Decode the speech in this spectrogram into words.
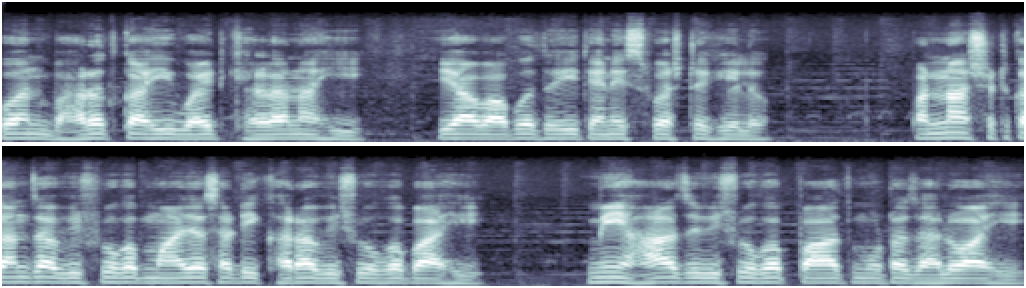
पण भारत काही वाईट खेळला नाही याबाबतही त्याने स्पष्ट केलं. पन्नास षटकांचा विश्वकप माझ्यासाठी खरा विश्वकप आहे. मी हाच विश्वकप पाहत मोठा झालो आहे.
